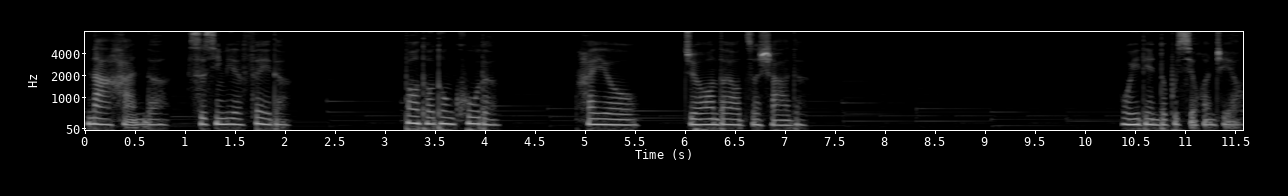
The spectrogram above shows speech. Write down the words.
呐喊的、撕心裂肺的、抱头痛哭的，还有绝望到要自杀的。我一点都不喜欢这样，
